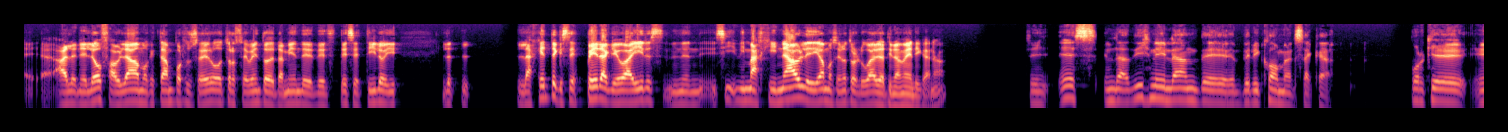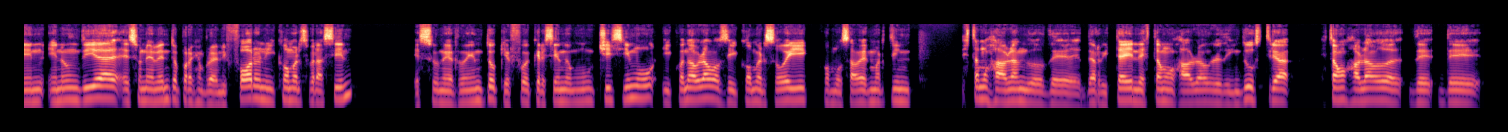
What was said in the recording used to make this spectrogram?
eh, en el off hablábamos que están por suceder otros eventos también de, ese estilo y la gente que se espera que va a ir es inimaginable, digamos, en otros lugares de Latinoamérica, ¿no? Sí, es la Disneyland del e-commerce acá. Porque en, en, un día es un evento, por ejemplo, el Forum E-Commerce Brasil, es un evento que fue creciendo muchísimo y cuando hablamos de e-commerce hoy, como sabes Martín, estamos hablando de, retail, estamos hablando de industria, estamos hablando de,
